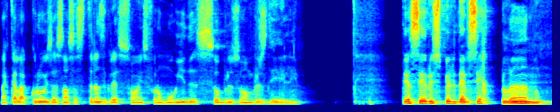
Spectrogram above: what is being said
Naquela cruz, as nossas transgressões foram moídas sobre os ombros dele. Terceiro, o espelho deve ser plano.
